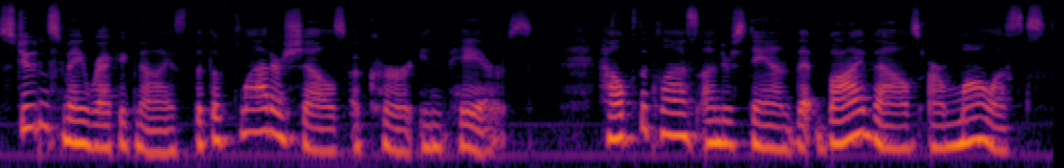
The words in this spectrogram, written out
Students may recognize that the flatter shells occur in pairs help the class understand that bivalves are mollusks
